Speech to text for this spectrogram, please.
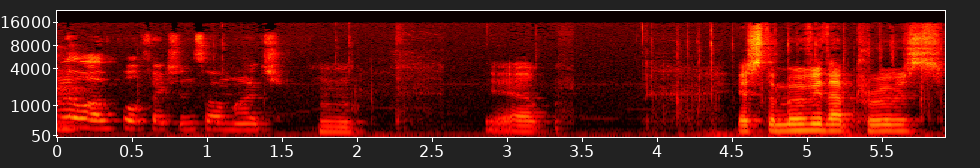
I love Pulp Fiction so much. Yeah. It's the movie that proves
